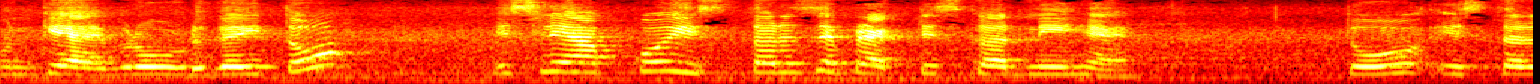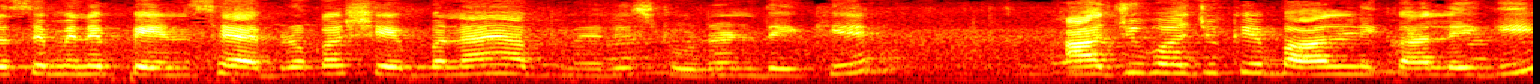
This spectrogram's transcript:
उनकी आईब्रो उड़ गई तो इसलिए आपको इस तरह से प्रैक्टिस करनी है। तो इस तरह से मैंने पेन से आईब्रो का शेप बनाया। अब मेरे स्टूडेंट देखिए। आजू बाजू के बाल निकालेगी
